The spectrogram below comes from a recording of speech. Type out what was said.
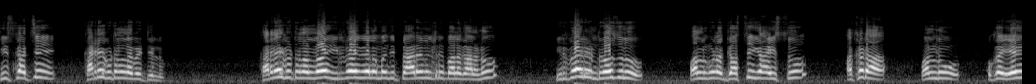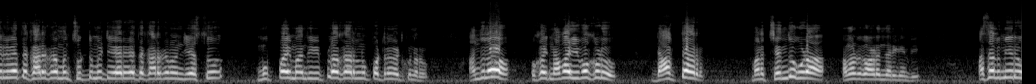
తీసుకొచ్చి కర్రెగుట్టలో పెట్టిళ్ళు. కర్రెగుట్టలలో ఇరవై వేల మంది పారామిలిటరీ బలగాలను ఇరవై రెండు రోజులు వాళ్ళని కూడా గస్తీ గాయిస్తూ అక్కడ వాళ్ళను ఒక ఏరువేత కార్యక్రమం చుట్టుముట్టి ఏరువేత కార్యక్రమం చేస్తూ ముప్పై మంది విప్లవకారులను పొట్టన పెట్టుకున్నారు. అందులో ఒక నవ యువకుడు డాక్టర్ మన చందు కూడా అమలు కావడం జరిగింది. అసలు మీరు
